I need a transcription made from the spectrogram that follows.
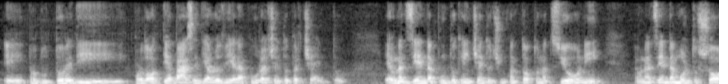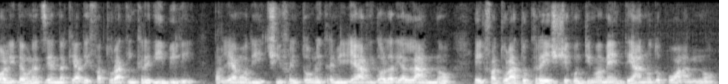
e produttore di prodotti a base di aloe vera pura al 100%. È un'azienda appunto che è in 158 nazioni, è un'azienda molto solida, un'azienda che ha dei fatturati incredibili, parliamo di cifre intorno ai 3 miliardi di dollari all'anno e il fatturato cresce continuamente anno dopo anno.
